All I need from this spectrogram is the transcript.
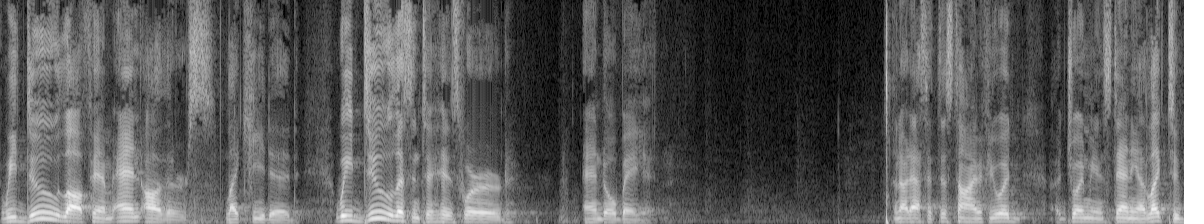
We do love him and others like he did. We do listen to his word and obey it. And I'd ask at this time, if you would join me in standing, I'd like to,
